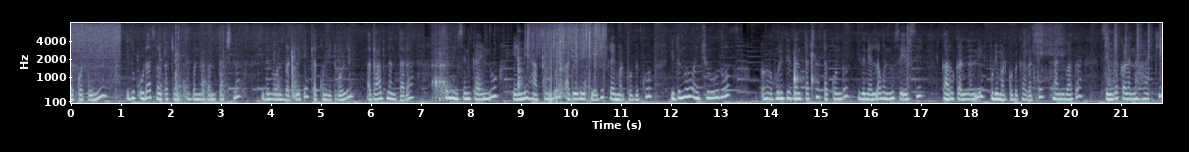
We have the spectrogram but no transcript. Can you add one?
ತಕ್ಕೋತೀನಿ. ಇದು ಕೂಡ ಸ್ವಲ್ಪ ಕೆಂಪು ಬಣ್ಣ ಬಂದ ತಕ್ಷಣ ಇದನ್ನು ಒಂದು ಬಟ್ಲಿಗೆ ತಕ್ಕೊಂಡಿಟ್ಕೊಳ್ಳಿ ಅದಾದ ನಂತರ ಹಸಿಮೆಣಸಿನ್ಕಾಯನ್ನು ಎಣ್ಣೆ ಹಾಕ್ಕೊಂಡು ಅದೇ ರೀತಿಯಾಗಿ ಫ್ರೈ ಮಾಡ್ಕೋಬೇಕು. ಇದನ್ನು ಒಂಚೂರು ಹುರಿದಿದ್ದ ತಕ್ಷಣ ತಕ್ಕೊಂಡು ಇದನ್ನೆಲ್ಲವನ್ನು ಸೇರಿಸಿ ಖಾರು ಕಲ್ಲಲ್ಲಿ ಪುಡಿ ಮಾಡ್ಕೋಬೇಕಾಗತ್ತೆ. ನಾನಿವಾಗ ಶೇಂಗಾ ಕಾಳನ್ನು ಹಾಕಿ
